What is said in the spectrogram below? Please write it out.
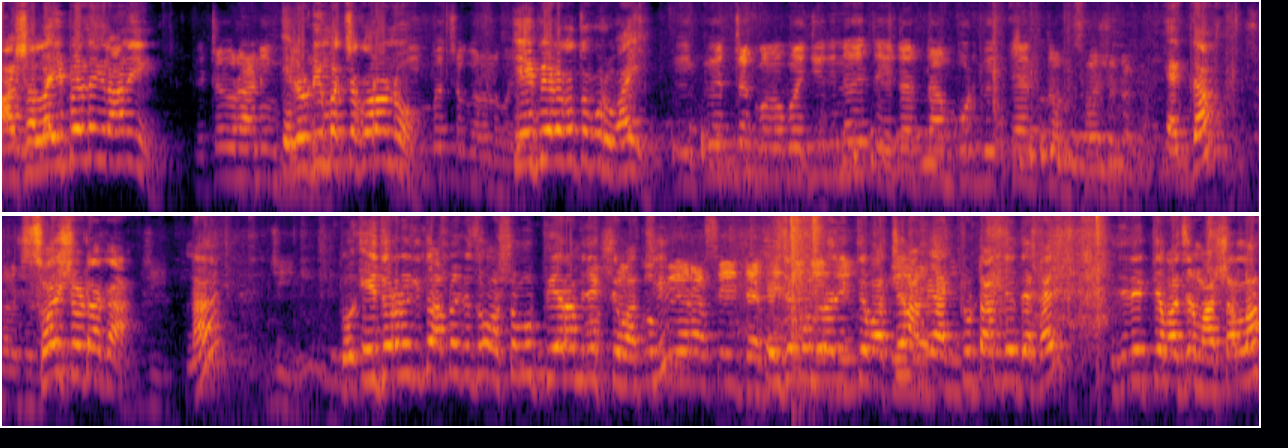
মার্শাল্লাহ এই পিয়ারটা রানিং এটাও ডিম বাচ্চা করানো? এই কত ভাই? এই পেয়ারটা কোনো ভাই যদি নেয় এটার দাম পড়বে একদম ছয়শো টাকা। একদম ছয়শো। টাকা। না? তো এই ধরনের কিন্তু আপনার কাছে অসংখ্য পেয়ার আমি দেখতে পাচ্ছি। এই যে বন্ধুরা দেখতে পাচ্ছেন আমি একটু টান দিয়ে দেখাই। এই যে দেখতে পাচ্ছেন মাশাআল্লাহ।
